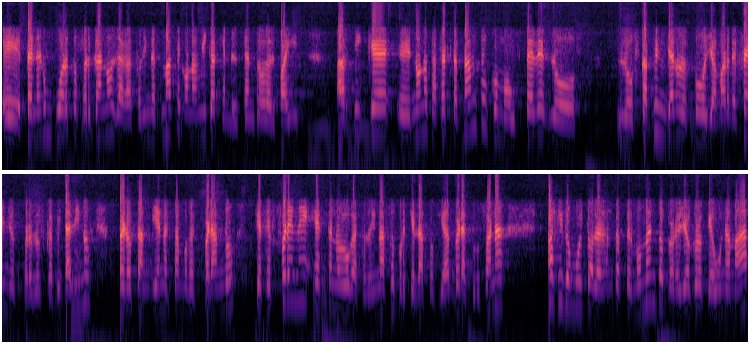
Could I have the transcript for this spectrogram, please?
eh, tener un puerto cercano, la gasolina es más económica que en el centro del país. Así que eh, no nos afecta tanto como ustedes los los ya no les puedo llamar de feños, pero los capitalinos, pero también estamos esperando que se frene este nuevo gasolinazo porque la sociedad veracruzana ha sido muy tolerante hasta el momento, pero yo creo que una más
